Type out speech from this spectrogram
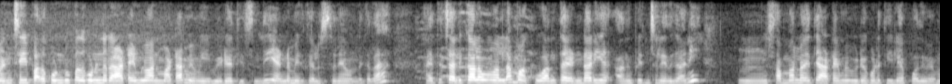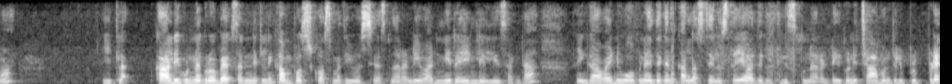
మంచి పదకొండు పదకొండున్నర ఆ టైంలో అనమాట మేము ఈ వీడియో తీసింది. ఎండ మీకు తెలుస్తూనే ఉంది కదా? అయితే చలికాలం వల్ల మాకు అంత ఎండ అని అనిపించలేదు కానీ సమ్మర్లో అయితే ఆ టైంలో వీడియో కూడా తీయలేకపోదుమేమో ఇట్లా ఖాళీగా ఉన్న గ్రో బ్యాగ్స్ అన్నిటిని కంపోస్ట్ కోసం అయితే యూస్ చేస్తున్నారండి. ఇవన్నీ రెయిన్ లిల్లీస్ అంట. ఇంకా అవన్నీ ఓపెన్ అయితే కానీ కలర్స్ తెలుస్తాయి. ఎవరి దగ్గర తీసుకున్నారంటే కొన్ని చామంతులు ఇప్పుడిప్పుడే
